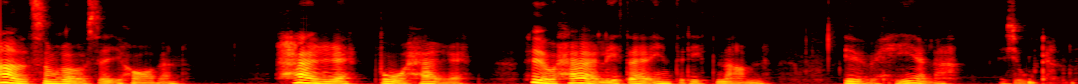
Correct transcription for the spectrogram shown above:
allt som rör sig i haven. Herre, vår Herre, hur härligt är inte ditt namn över hela jorden.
